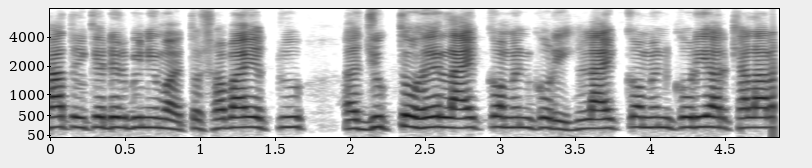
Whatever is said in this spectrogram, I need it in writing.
সাত উইকেটের বিনিময়। তো সবাই একটু যুক্ত হয়ে লাইক কমেন্ট করি। লাইক কমেন্ট করি আর খেলার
